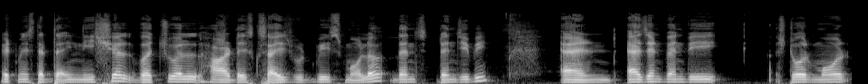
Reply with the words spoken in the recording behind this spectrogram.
It means that the initial virtual hard disk size would be smaller than 10 GB and as and when we store more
